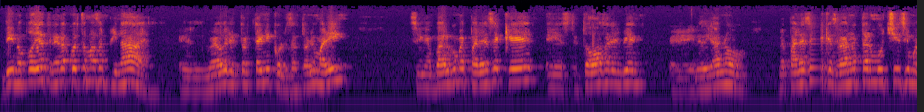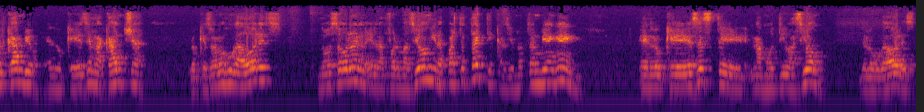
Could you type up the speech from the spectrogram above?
di, no podía tener la cuesta más empinada el nuevo director técnico, Luis Antonio Marín, sin embargo, me parece que este, todo va a salir bien. Eh, Herediano, me parece que se va a notar muchísimo el cambio en lo que es en la cancha, lo que son los jugadores, no solo en, la formación y la parte táctica, sino también en, en lo que es este, la motivación de los jugadores.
